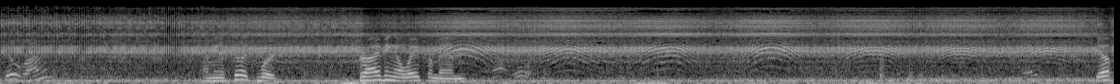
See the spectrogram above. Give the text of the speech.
Still running? I mean, I feel like we're driving away from him. Not really. Yep.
